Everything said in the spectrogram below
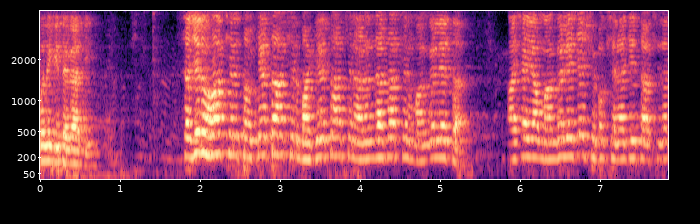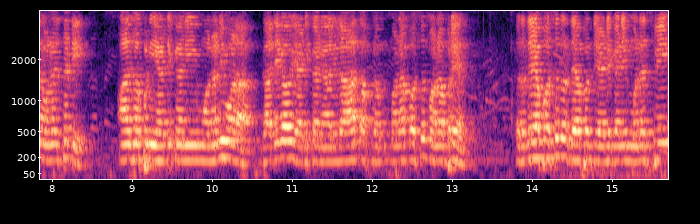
बोले गीत गाती सजन हा क्षण सौख्याचा क्षण भाग्याचा क्षण आनंदाचा क्षण मांगल्याचा. अशा या मांगल्याच्या शुभ क्षणाची साक्षीदार होण्यासाठी आज आपण या ठिकाणी मोनाडीवाडा गादेगाव या ठिकाणी आलेला आहात. आपलं मनापासून मनापर्यंत हृदयापासून हृदयापर्यंत या ठिकाणी मनस्वी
